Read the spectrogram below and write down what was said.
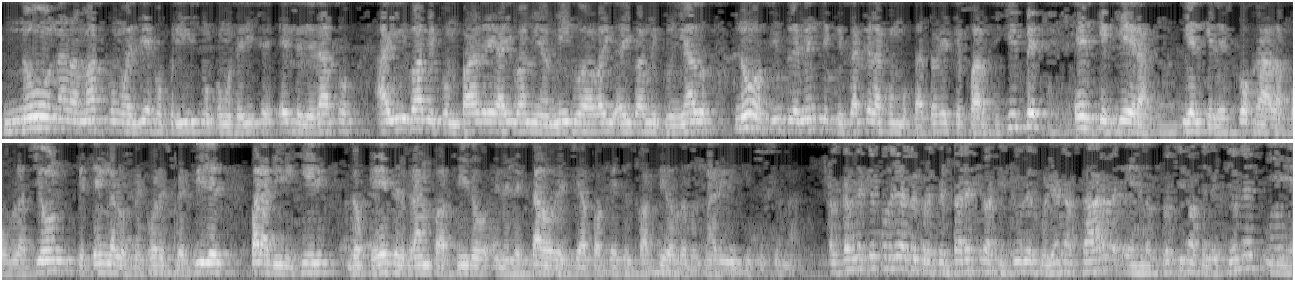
No nada más como el viejo priismo, como se dice, ese dedazo, ahí va mi compadre, ahí va mi amigo, ahí, va mi cuñado. No, simplemente que saque la convocatoria, que participe el que quiera y el que le escoja a la población que tenga los mejores perfiles para dirigir lo que es el gran partido en el estado de Chiapas, que es el Partido Revolucionario Institucional. Alcalde, ¿qué podría representar esta actitud de Julián Azar en las próximas elecciones y,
